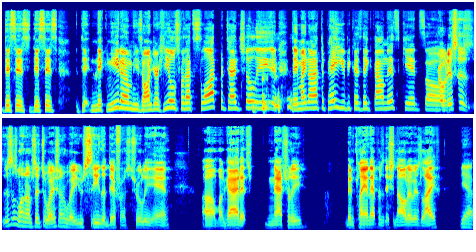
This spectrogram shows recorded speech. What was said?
this is this is Nik Needham, he's on your heels for that slot potentially. they might not have to pay you because they found this kid. So, bro, this is this is one of them situations where you see the difference truly in um, a guy that's naturally been playing that position all of his life. Yeah,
